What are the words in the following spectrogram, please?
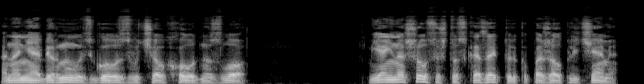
Она не обернулась, голос звучал холодно, зло. Я не нашелся, что сказать, только пожал плечами.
